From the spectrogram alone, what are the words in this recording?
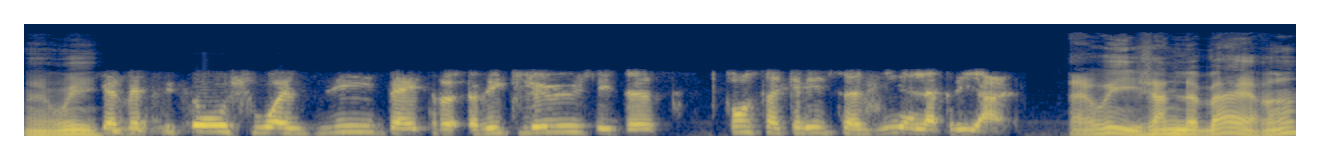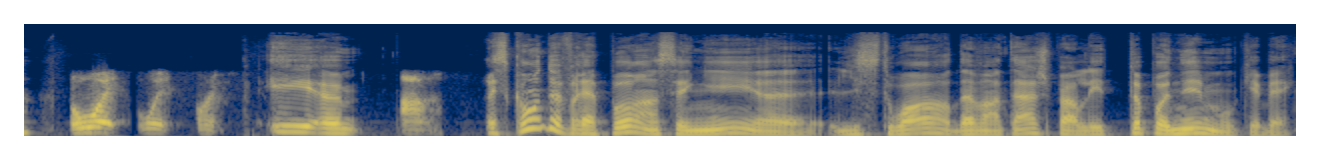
oui. qui avait plutôt choisi d'être récluse et de consacrer sa vie à la prière. Ah oui, Jeanne Lebert, hein? Oui, oui, oui. Et euh, Ah. Est-ce qu'on ne devrait pas enseigner euh, l'histoire davantage par les toponymes au Québec?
